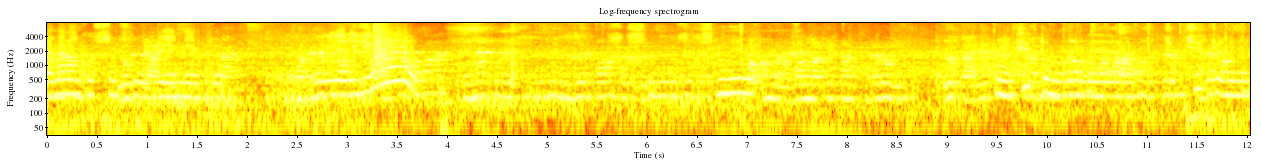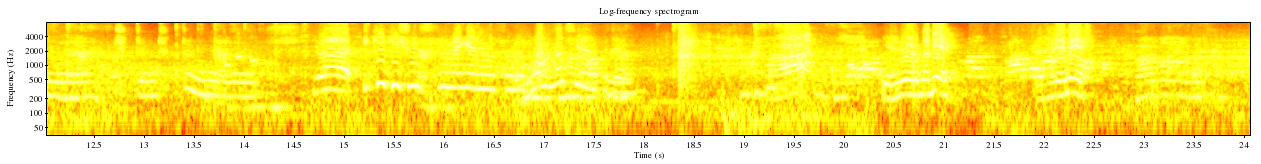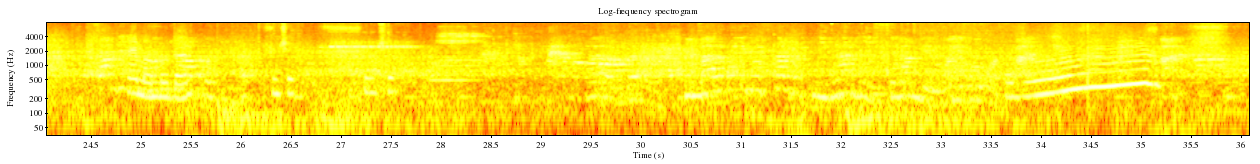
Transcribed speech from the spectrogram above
Ben hemen koşacağım şu yani. diğerini yapacağım. Getireyim. çıktım onu be. Çıktım onu be. Çıktım çıktım onu. Ya iki kişi üstüme geliyorsunuz. Ben nasıl yapacağım? Ah. Geliyorum hadi. Hadi Demir. Hemen buradan. Şunu çek. Şunu çek.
